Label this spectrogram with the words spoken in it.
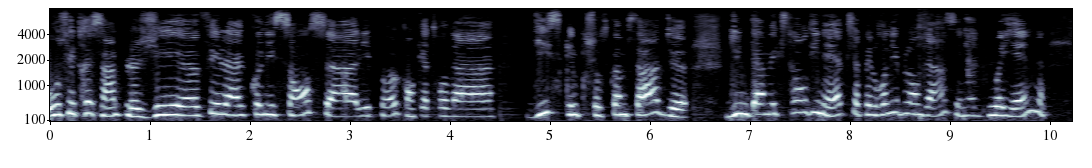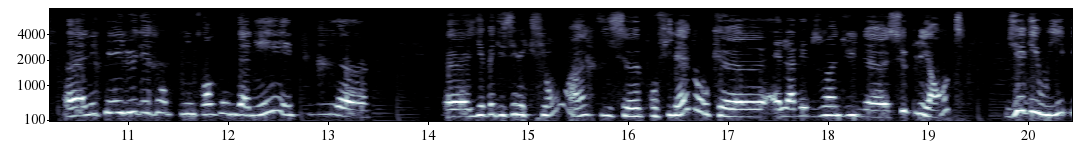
Oh, c'est très simple. J'ai euh, fait la connaissance à l'époque, en 90, quelque chose comme ça, d'une dame extraordinaire qui s'appelle Renée Blandin. C'est notre doyenne. Euh, elle était élue déjà depuis une trentaine d'années et puis euh, il y avait des élections hein, qui se profilaient, donc elle avait besoin d'une suppléante. J'ai dit oui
